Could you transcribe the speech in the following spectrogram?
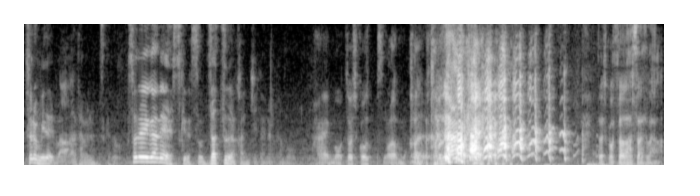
それをみんなでバーン食べるんですけどそれがね好きですその雑な感じがなんかもう。はいもう年越すあもうかはい。噛むなこれ。年越ささささ。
